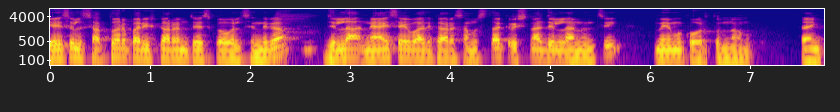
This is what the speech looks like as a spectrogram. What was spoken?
కేసులు సత్వర పరిష్కారం చేసుకోవాల్సిందిగా జిల్లా న్యాయ సేవాధికార సంస్థ కృష్ణా జిల్లా నుంచి మేము కోరుతున్నాము. థ్యాంక్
